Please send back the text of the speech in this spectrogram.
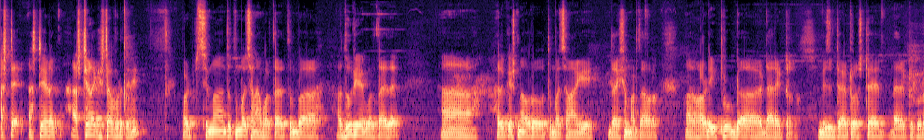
ಅಷ್ಟೇ ಅಷ್ಟೇ ಹೇಳಕ್ಕೆ ಅಷ್ಟು ಹೇಳಕ್ಕೆ ಇಷ್ಟಪಡ್ತೀನಿ. ಬಟ್ ಸಿನಿಮಾ ಅಂತೂ ತುಂಬ ಚೆನ್ನಾಗಿ ಬರ್ತಾ ಇದೆ ತುಂಬ ಅದ್ಧೂರಿಯಾಗಿ ಬರ್ತಾ ಇದೆ. ಆ, ಹರಿಕೃಷ್ಣ ಅವರು ತುಂಬ ಚೆನ್ನಾಗಿ ಡೈರೆಕ್ಷನ್ ಮಾಡ್ತಾರೆ ಅವರು already proved director music director ಅಷ್ಟೇ ಡೈರೆಕ್ಟರ್ ಕೂಡ.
